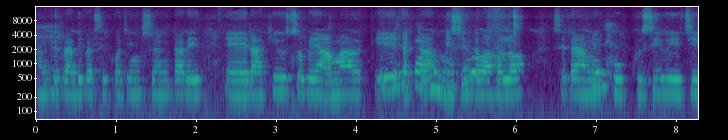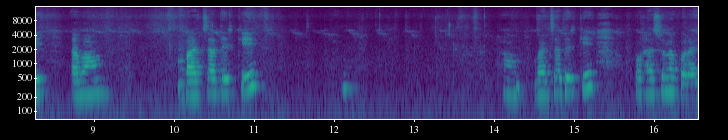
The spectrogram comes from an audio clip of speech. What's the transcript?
হান্ড্রেড আদিবাসী কোচিং সেন্টারে রাখি উৎসবে আমাকে একটা মেশিন দেওয়া হলো। সেটা আমি খুব খুশি হয়েছি এবং বাচ্চাদেরকে হ্যাঁ, বাচ্চাদেরকে পড়াশোনা করাই।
